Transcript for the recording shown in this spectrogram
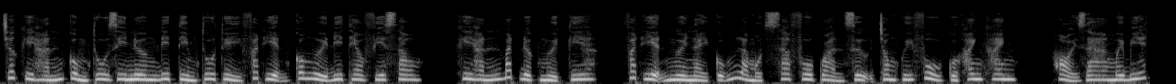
trước khi hắn cùng Thu Di Nương đi tìm Thu Thủy phát hiện có người đi theo phía sau, khi hắn bắt được người kia, phát hiện người này cũng là một sa phu quản sự trong quý phủ của Khanh Khanh, hỏi ra mới biết,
